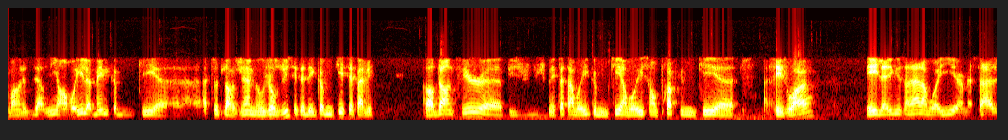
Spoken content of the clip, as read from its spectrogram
vendredi dernier, ont envoyé le même communiqué à leurs gens, mais aujourd'hui, c'était des communiqués séparés. Alors, Don Fear, euh, puis je, m'ai fait envoyer le communiqué, envoyer son propre communiqué euh, à ses joueurs. Et la Ligue nationale a envoyé un message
